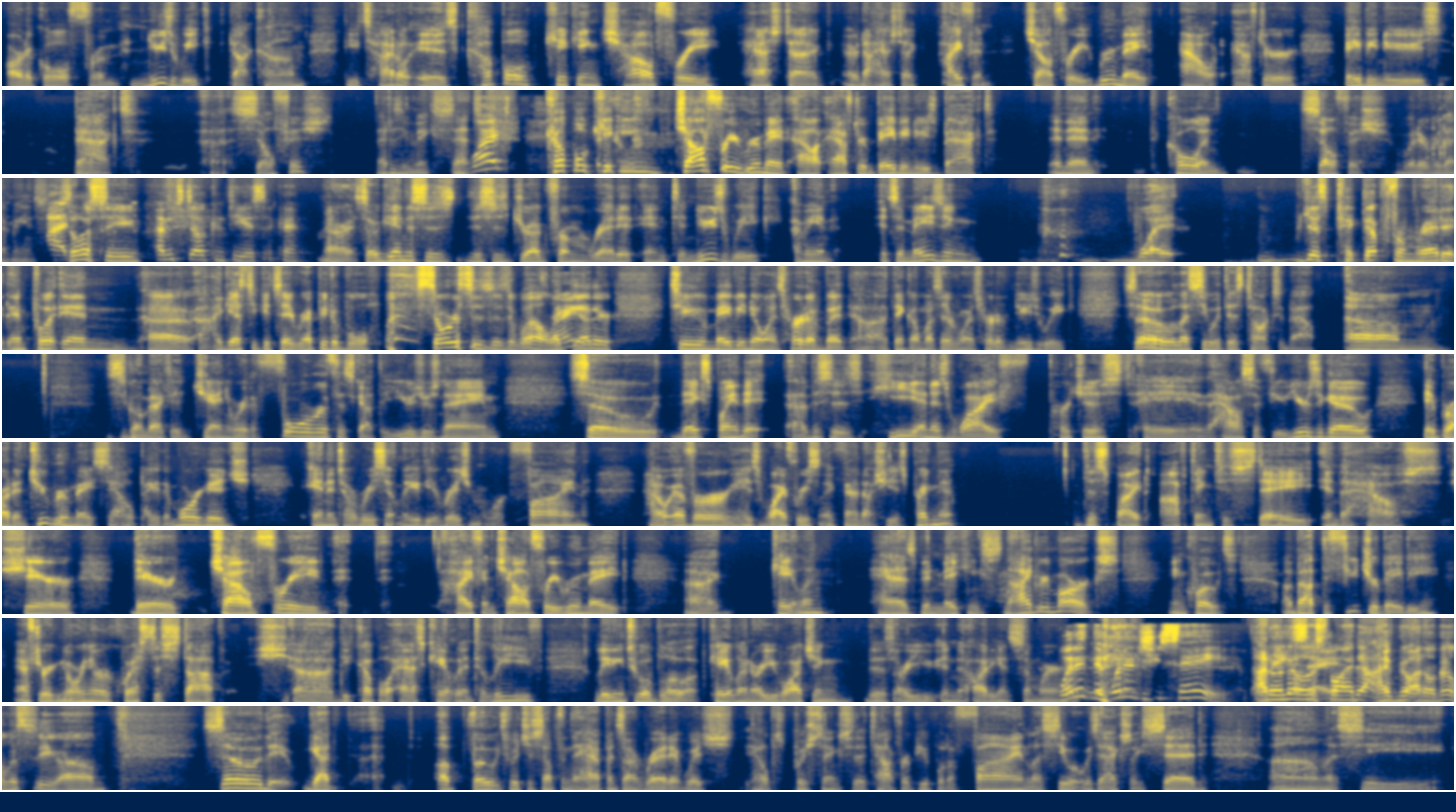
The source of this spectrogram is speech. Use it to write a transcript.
article from Newsweek.com. The title is "Couple Kicking Child Free Hashtag or not hashtag hyphen Child Free Roommate Out After Baby News Backed uh, Selfish." That doesn't even make sense. What? Couple kicking child free roommate out after baby news backed, and then colon selfish, whatever that means. I- so let's see. I'm still confused. Okay. All right. So again, this is this is drug from Reddit into Newsweek. I mean, it's amazing what just picked up from Reddit and put in uh I guess you could say reputable sources as well. Like the other two maybe no one's heard of, but uh, I think almost everyone's heard of Newsweek. So let's see what this talks about. Um this is going back to January the 4th. It's got the user's name. So they explained that uh, this is he and his wife purchased a the house a few years ago. They brought in two roommates to help pay the mortgage, and until recently, the arrangement worked fine. However, his wife recently found out she is pregnant. Despite opting to stay in the house share, their child-free hyphen child-free roommate, uh, Caitlin, has been making snide remarks in quotes about the future baby after ignoring the request to stop. Uh, the couple asked Caitlin to leave, leading to a blow up. Caitlin, are you watching this? Are you in the audience somewhere? What did what did she say? I don't know. Let's find out. I have no. I don't know. Let's see. Um, so they got uh, upvotes, which is something that happens on Reddit, which helps push things to the top for people to find. Let's see what was actually said. Um, let's see.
